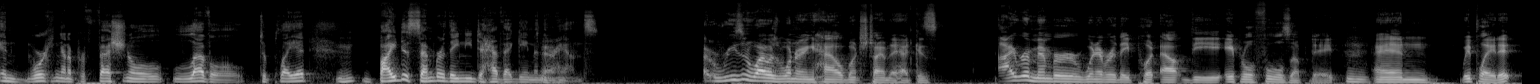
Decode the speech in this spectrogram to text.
and working on a professional level to play it, Mm-hmm. by December they need to have that game in their hands. A reason why I was wondering how much time they had because I remember whenever they put out the April Fool's update Mm-hmm. and we played it.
